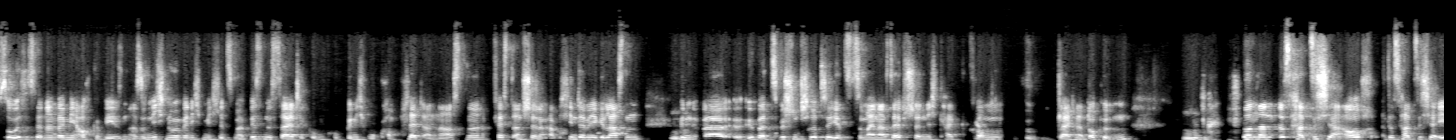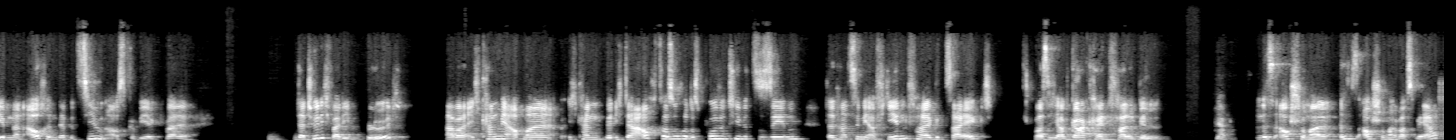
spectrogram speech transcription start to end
So ist es dann bei mir auch gewesen. Also nicht nur, wenn ich mich jetzt mal businessseitig umgucke, bin ich wo komplett anders. Ne? Festanstellung habe ich hinter mir gelassen, mhm. bin über, über Zwischenschritte jetzt zu meiner Selbstständigkeit gekommen, zu gleich einer doppelten. Mhm. Sondern das hat sich ja auch, das hat sich ja eben dann auch in der Beziehung ausgewirkt, weil natürlich war die blöd, aber ich kann mir auch mal, ich kann, wenn ich da auch versuche, das Positive zu sehen, dann hat sie mir auf jeden Fall gezeigt, was ich auf gar keinen Fall will. Ja. Und das ist auch schon mal, das ist auch schon mal was wert.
